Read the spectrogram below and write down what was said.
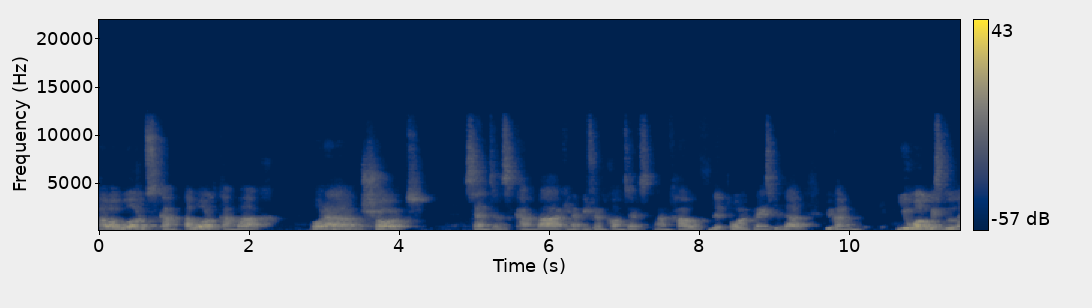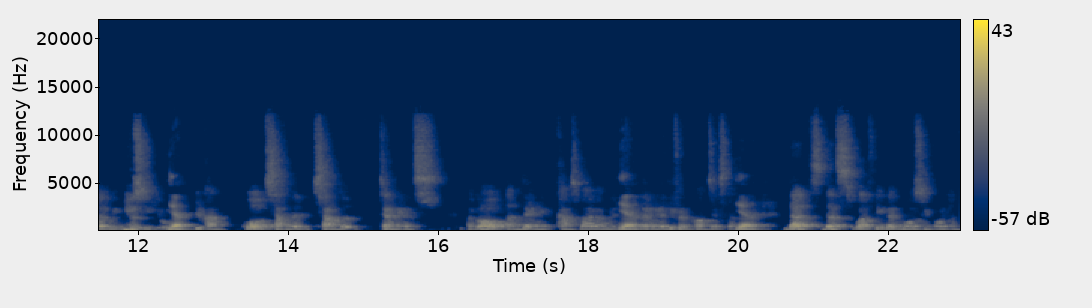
how a words come a word come back or a short sentence come back in a different context and how the poem plays with that. You can you always do that with music. You yeah, you can quote something that sounded 10 minutes ago and then it comes back and with, Yeah. then with a different context. And yeah, That's, that's one thing that was important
